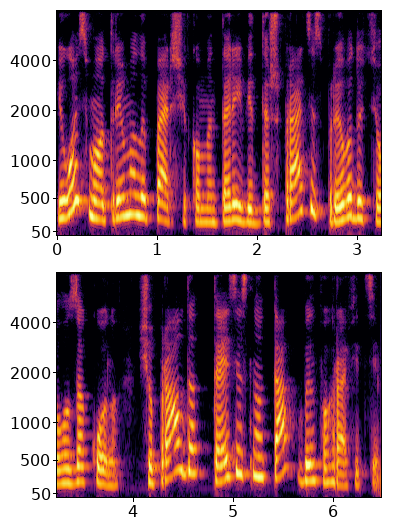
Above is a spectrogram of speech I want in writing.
І ось ми отримали перші коментарі від Держпраці з приводу цього закону, щоправда, тезісно та в інфографіці.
